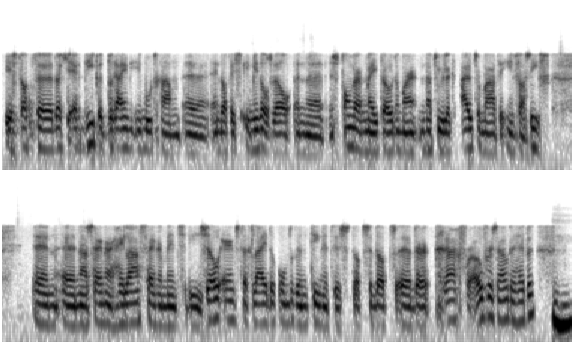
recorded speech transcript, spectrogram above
is dat, uh, dat je echt diep het brein in moet gaan. Uh, en dat is inmiddels wel een, uh, een standaard methode, maar natuurlijk uitermate invasief. En uh, nou zijn er helaas zijn er mensen die zo ernstig lijden onder hun tinnitus dat ze dat uh, er graag voor over zouden hebben. Mm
